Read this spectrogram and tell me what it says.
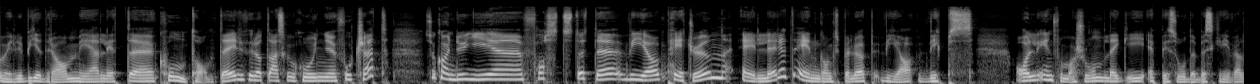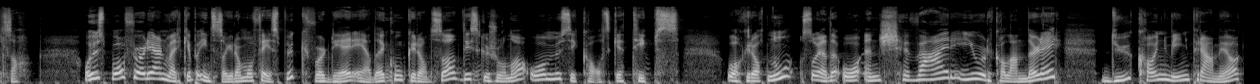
Og vil du bidra med litt eh, kontanter for at jeg skal kunne fortsette, så kan du gi eh, fast støtte via Patrion eller et engangsbeløp via VIPS. All informasjon ligger i episodebeskrivelser. Og husk på å følge Jernverket på Instagram og Facebook, for der er det konkurranser, diskusjoner og musikalske tips. Og akkurat nå så er det òg en svær julekalender der. Du kan vinne premier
